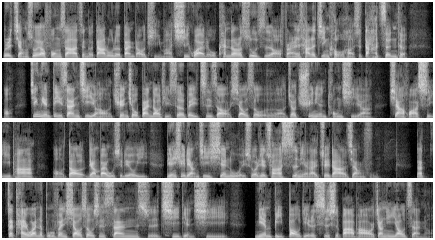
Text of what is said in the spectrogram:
不是讲说要封杀整个大陆的半导体吗？奇怪了，我看到的数字啊，反而它的进口哈是大增的。哦，今年第三季哈，全球半导体设备制造销售额啊，较去年同期啊下滑十一趴哦，到两百五十六亿，连续两季陷入萎缩，而且创下四年来最大的降幅。那在台湾的部分销售是三十七点七亿，年比暴跌了四十八趴哦，将近腰斩哦，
